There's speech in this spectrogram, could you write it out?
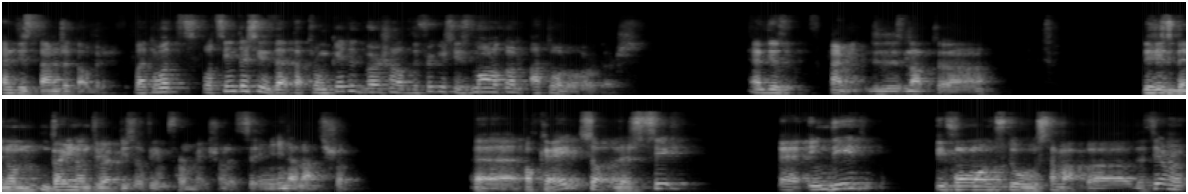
and this tangent object. But what's what's interesting is that a truncated version of the frequency is monotone at all orders. And this, I mean, this is not, uh, this is the non, very non-trivial piece of information, let's say, in a nutshell. Uh, okay, so let's see. Uh, indeed, if one wants to sum up uh, the theorem,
